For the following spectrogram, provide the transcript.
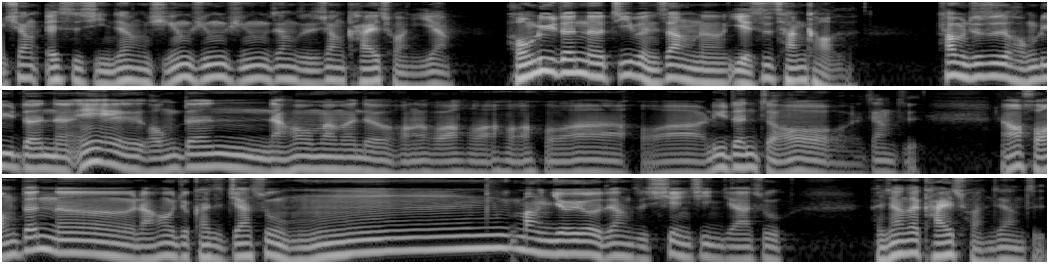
像 S 型这样，这样子像开船一样。红绿灯呢，基本上呢也是参考的，他们就是红绿灯呢，哎，红灯，然后慢慢的滑滑滑滑滑滑，绿灯走这样子。然后黄灯呢，然后就开始加速，嗯，慢悠悠这样子线性加速。很像在开船这样子，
